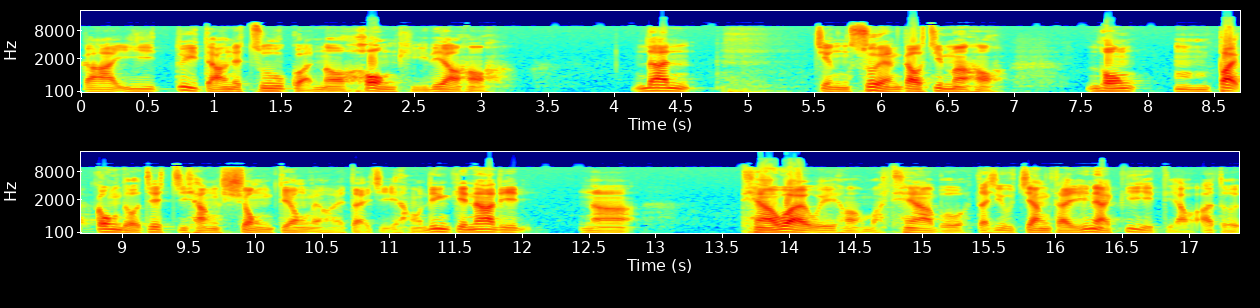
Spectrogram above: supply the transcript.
甲伊对台湾诶主权哦放弃了吼。咱从虽然到即马吼。拢毋捌讲到这一项上重要诶代志吼，恁今仔日若听我诶话吼，嘛听无，但是有将代志若记条，啊，著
